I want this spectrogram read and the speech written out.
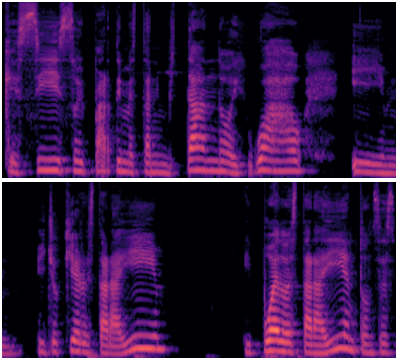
que sí soy parte y me están invitando y wow, y, y yo quiero estar ahí y puedo estar ahí, entonces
